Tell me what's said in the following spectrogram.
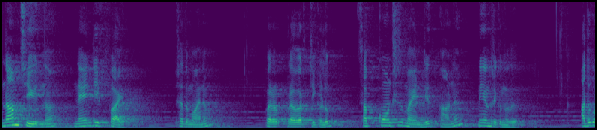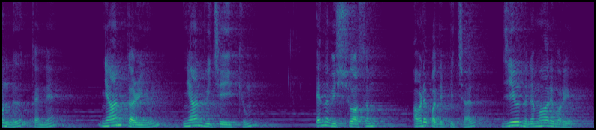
നാം ചെയ്യുന്ന നയന്റി ഫൈവ് ശതമാനം പ്ര- പ്രവർത്തികളും സബ് കോൺഷ്യസ് മൈൻഡ് ആണ് നിയന്ത്രിക്കുന്നത്. അതുകൊണ്ട് തന്നെ ഞാൻ കഴിയും ഞാൻ വിജയിക്കും എന്ന വിശ്വാസം അവിടെ പതിപ്പിച്ചാൽ ജീവിതം തന്നെ മാറി മറിയും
